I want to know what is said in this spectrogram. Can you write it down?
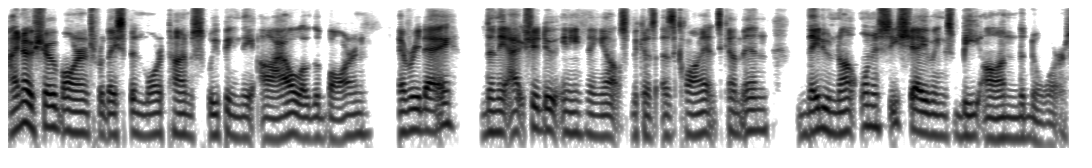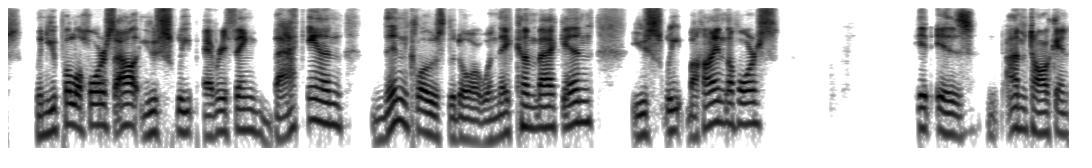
I know show barns where they spend more time sweeping the aisle of the barn every day than they actually do anything else because as clients come in, they do not want to see shavings beyond the doors. When you pull a horse out, you sweep everything back in, then close the door. When they come back in, you sweep behind the horse. It is, I'm talking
